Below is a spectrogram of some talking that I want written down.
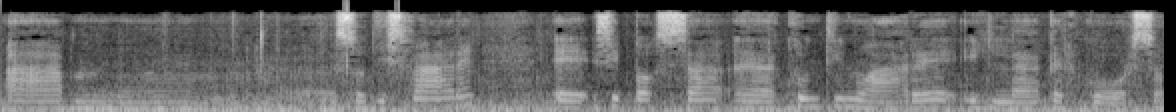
a mm, soddisfare, eh, si possa eh, continuare il percorso.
